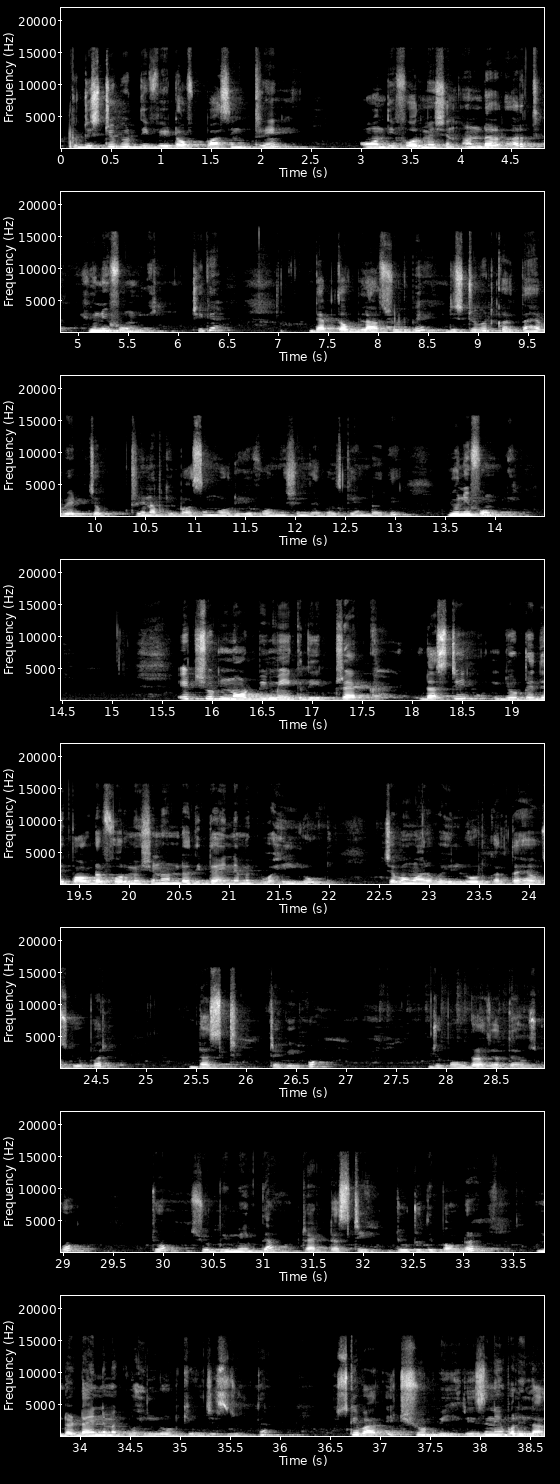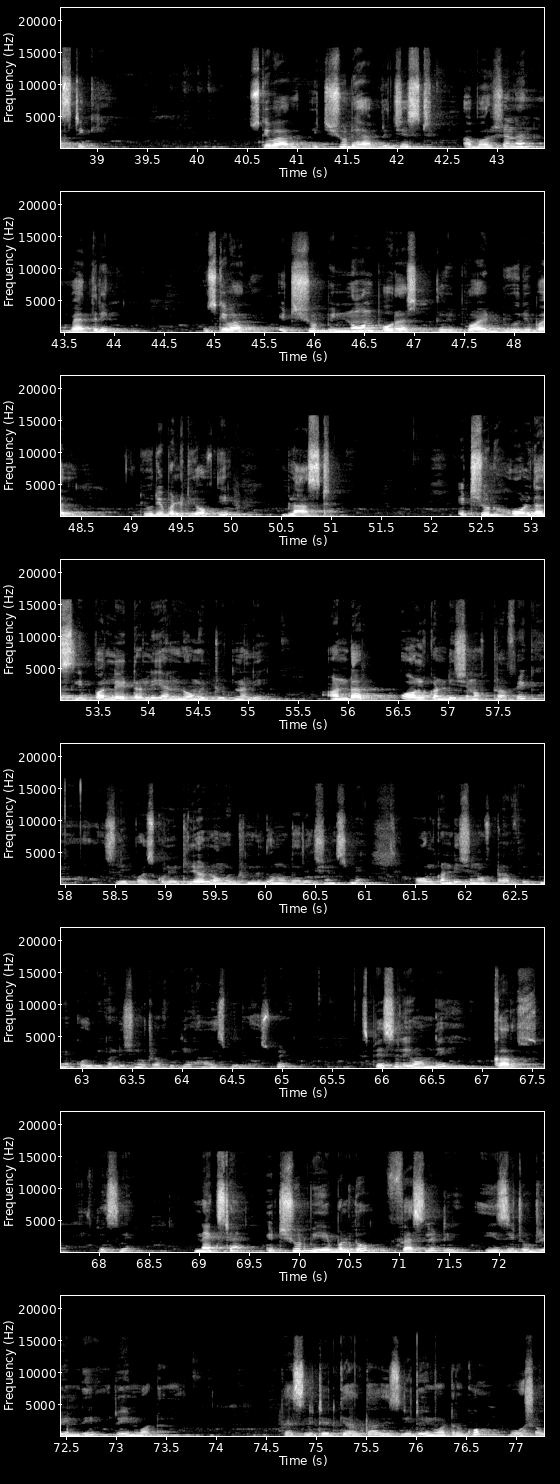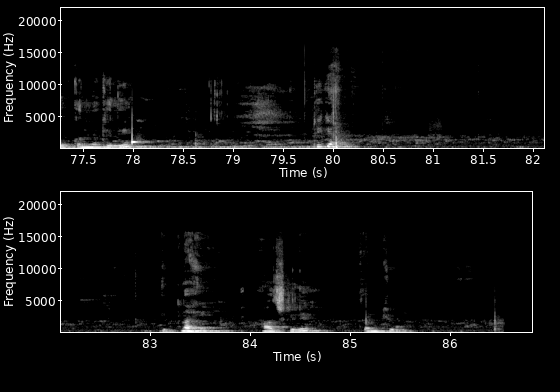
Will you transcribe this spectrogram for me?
to distribute the weight of passing train on the formation under earth uniformly, ठीक है? Depth of ballast should भी distribute करता है wait जब train आपकी passing हो रही है फॉर्मेशन लेवल्स के under the uniformly it should not be make the track dusty due to the powder formation under the dynamic वही लोड जब हमारा वही लोड करता है, उसके ऊपर डस्ट ट्रैक को जो पाउडर आ जाता है उसको तो should be make the track dusty due to the powder under dynamic वही लोड की वजह से जो होता है, उसके बाद it should be reasonable elastic उसके बाद it should have resist abrasion and weathering उसके बाद it should be non porous to provide durable durability of the ballast it should hold the sleeper laterally and longitudinally under all condition of traffic sleepers को laterally और longitudinally दोनों directions में all condition of traffic में, कोई भी condition of traffic की high speed low speed specially on the curves specially next है it should be able to facility easy to drain the rain water facilitate क्या होता है? Easily rain water को wash out करने के लिए। ठीक है? इतना ही आज के लिए। Thank you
